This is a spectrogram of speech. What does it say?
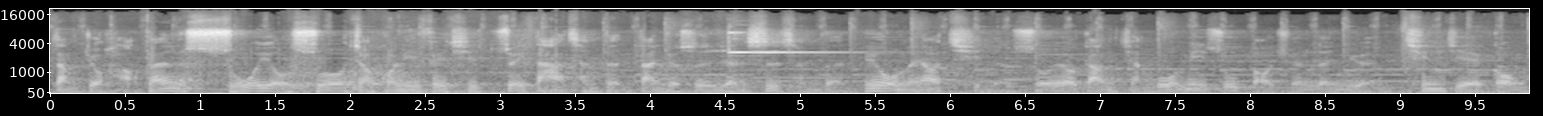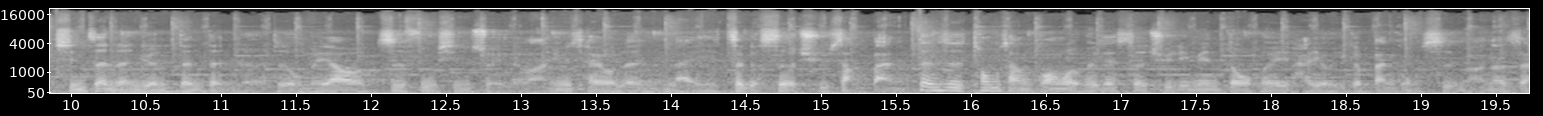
这样就好。反正所有所有缴管理费，其实最大的成本，但就是人事成本，因为我们我们要请的所有刚讲过秘书、保全人员、清洁工、行政人员等等的，是我们要支付薪水的嘛，因为才有人来这个社区上班。但是通常管委会在社区里面都会还有一个办公室嘛，那在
